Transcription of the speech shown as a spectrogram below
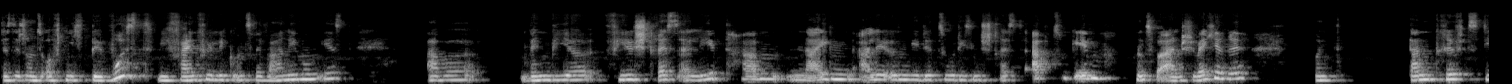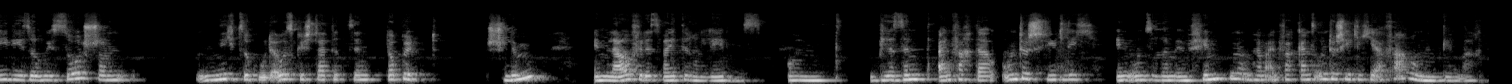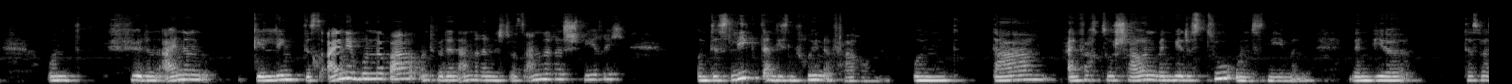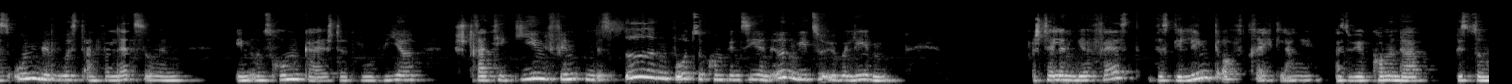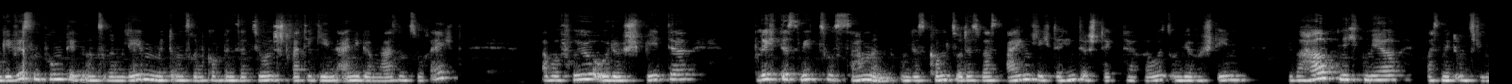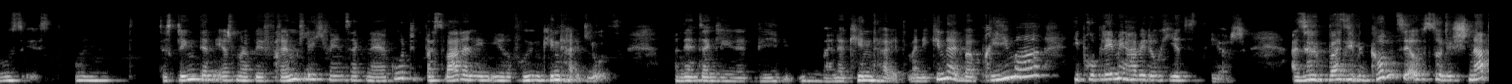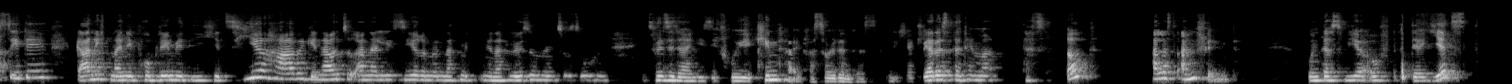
Das ist uns oft nicht bewusst, wie feinfühlig unsere Wahrnehmung ist, aber wenn wir viel Stress erlebt haben, neigen alle irgendwie dazu, diesen Stress abzugeben, und zwar an Schwächere. Und dann trifft es die, die sowieso schon nicht so gut ausgestattet sind, doppelt schlimm im Laufe des weiteren Lebens. Und wir sind einfach da unterschiedlich in unserem Empfinden und haben einfach ganz unterschiedliche Erfahrungen gemacht. Und für den einen gelingt das eine wunderbar und für den anderen ist was anderes schwierig. Und das liegt an diesen frühen Erfahrungen. Und da einfach zu schauen, wenn wir das zu uns nehmen, wenn wir das, was unbewusst an Verletzungen in uns rumgeistert, wo wir Strategien finden, das irgendwo zu kompensieren, irgendwie zu überleben, stellen wir fest, das gelingt oft recht lange. Also wir kommen da bis zum gewissen Punkt in unserem Leben mit unseren Kompensationsstrategien einigermaßen zurecht. Aber früher oder später bricht es wie zusammen und es kommt so das, was eigentlich dahinter steckt, heraus und wir verstehen überhaupt nicht mehr, was mit uns los ist. Und das klingt dann erstmal befremdlich, wenn man sagt, naja gut, was war dann in ihrer frühen Kindheit los? Und dann sagen die, wie in meiner Kindheit. Meine Kindheit war prima, die Probleme habe ich doch jetzt erst. Also quasi kommt sie auf so eine Schnapsidee, gar nicht meine Probleme, die ich jetzt hier habe, genau zu analysieren und nach, mit mir nach Lösungen zu suchen. Jetzt will sie da in diese frühe Kindheit. Was soll denn das? Und ich erkläre das dann immer, dass dort alles anfängt. Und dass wir auf der jetzt,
